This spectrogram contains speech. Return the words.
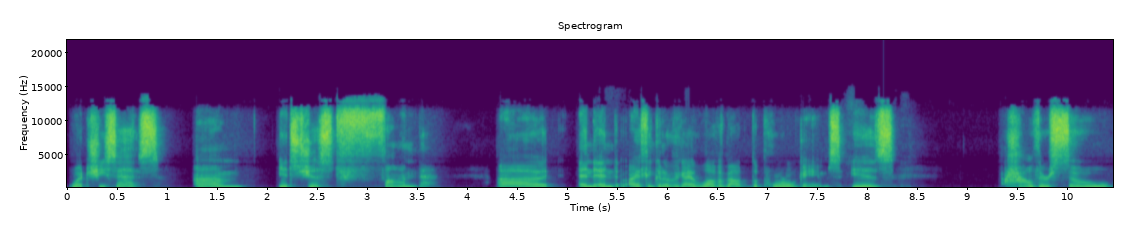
what she says. Um, it's just fun. Uh, and and I think another thing I love about the Portal games is how they're so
